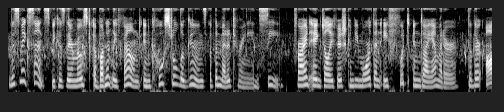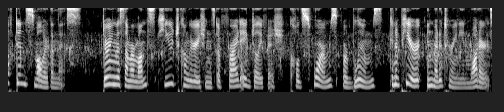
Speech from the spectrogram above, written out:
This makes sense because they're most abundantly found in coastal lagoons of the Mediterranean Sea. Fried egg jellyfish can be more than a foot in diameter, though they're often smaller than this. During the summer months, huge congregations of fried egg jellyfish, called swarms or blooms, can appear in Mediterranean waters.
